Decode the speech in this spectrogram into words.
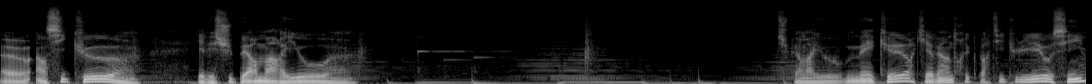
ainsi que il y avait Super Mario. Euh, Super Mario Maker qui avait un truc particulier aussi.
